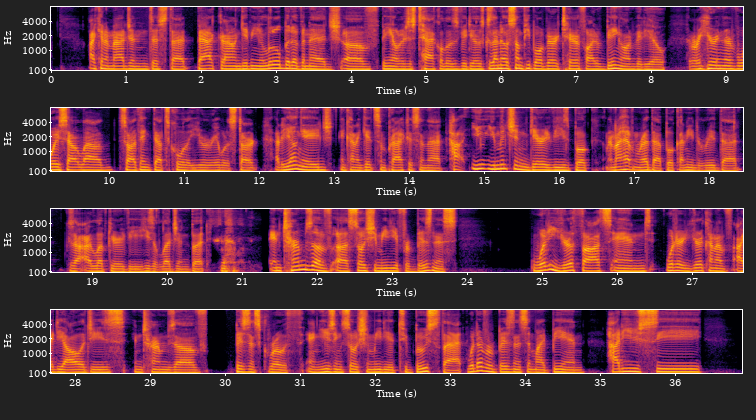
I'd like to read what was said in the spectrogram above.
I can imagine just that background giving you a little bit of an edge of being able to just tackle those videos. Because I know some people are very terrified of being on video or hearing their voice out loud. So I think that's cool that you were able to start at a young age and kind of get some practice in that. How, you you mentioned Gary Vee's book, and I haven't read that book. I need to read that because I, I love Gary Vee. He's a legend. But in terms of uh, social media for business, what are your thoughts and what are your kind of ideologies in terms of business growth and using social media to boost that, whatever business it might be in? How do you see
